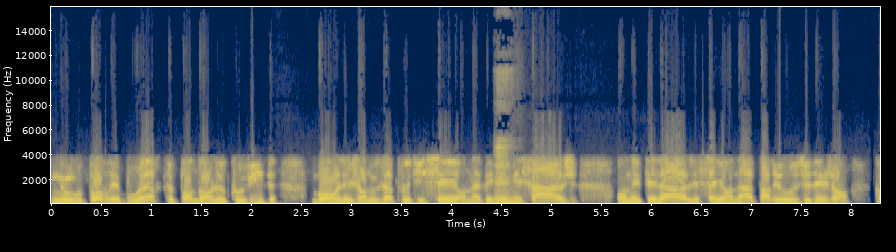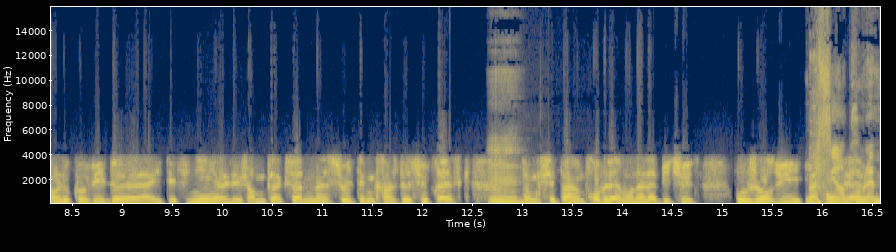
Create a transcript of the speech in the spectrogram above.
nous, pauvres éboueurs, que pendant le Covid, bon, les gens nous applaudissaient, on avait des Mm. messages, on était là, ça y est, on a apparu aux yeux des gens. Quand le Covid euh, a été fini, euh, les gens me klaxonnent, m'insultent et me crachent dessus presque. Mm. Donc c'est pas un problème, on a l'habitude. Aujourd'hui, Bah, c'est un grève, problème.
